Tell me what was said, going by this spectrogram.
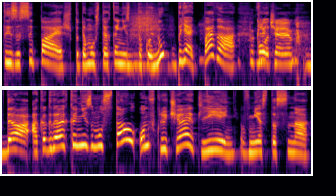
ты засыпаешь, потому что организм такой, ну, блядь, пора. Выключаем. Вот. Да, а когда организм устал, он включает лень вместо сна.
